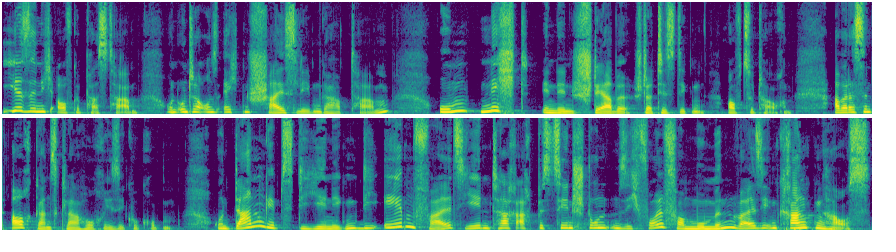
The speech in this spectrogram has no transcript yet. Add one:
irrsinnig aufgepasst haben und unter uns echt ein Scheißleben gehabt haben, um nicht in den Sterbestatistiken aufzutauchen. Aber das sind auch ganz klar Hochrisikogruppen. Und dann gibt's diejenigen, die ebenfalls jeden Tag acht bis zehn Stunden sich voll vermummen, weil sie im Krankenhaus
